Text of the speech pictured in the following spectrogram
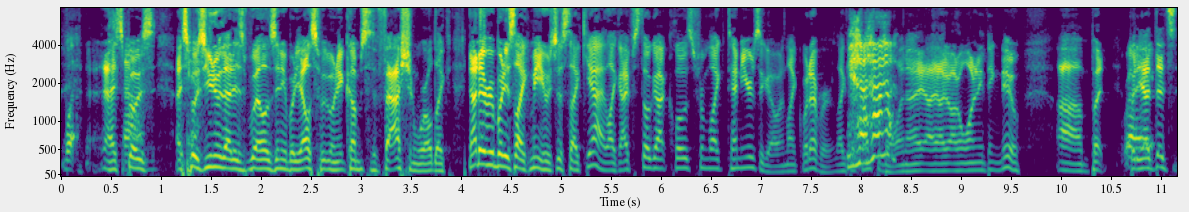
What, and I suppose I suppose yeah. you know that as well as anybody else. But when it comes to the fashion world, like not everybody's like me, who's just like, yeah, like I've still got clothes from like ten years ago, and like whatever, like comfortable, and I, I don't want anything new. Um, but right. but yeah, that's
